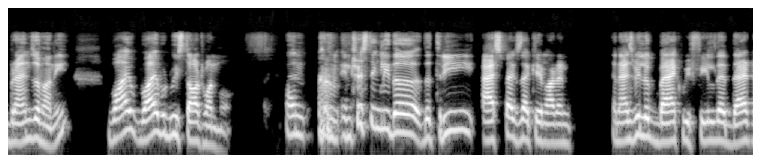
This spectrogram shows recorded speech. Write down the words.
brands of honey. Why why would we start one more? And interestingly, the the three aspects that came out, and and as we look back, we feel that that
